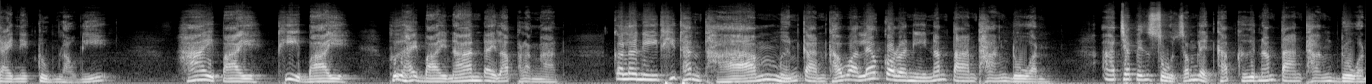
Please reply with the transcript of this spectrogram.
จัยในกลุ่มเหล่านี้ ให้ไปที่ใบเพื่อให้ใบนั้นได้รับพลังงาน กรณีที่ท่านถามเหมือนกันครับว่าแล้วกรณีน้ำตาลทางด่วน อาจจะเป็นสูตรสำเร็จครับคือน้ำตาลทางด่วน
